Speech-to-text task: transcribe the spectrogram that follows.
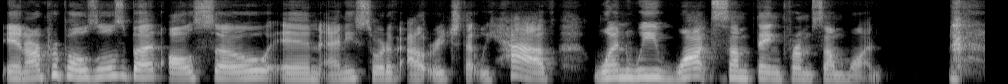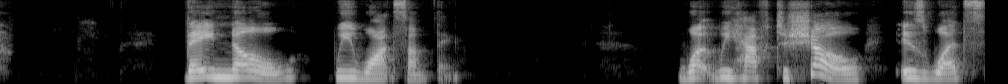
in our proposals, but also in any sort of outreach that we have when we want something from someone. they know we want something. What we have to show is what's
